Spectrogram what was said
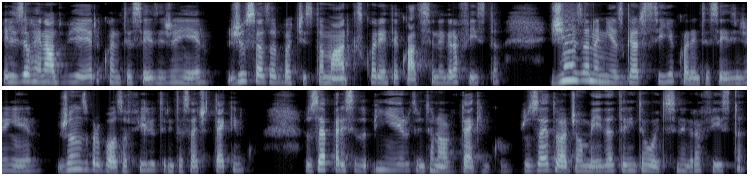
Eliseu Reinaldo Vieira, 46, engenheiro. Gil César Batista Marques, 44, cinegrafista. Gimes Ananias Garcia, 46, engenheiro. Jonas Barbosa Filho, 37, técnico. José Aparecido Pinheiro, 39, técnico. José Eduardo Almeida, 38, cinegrafista.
